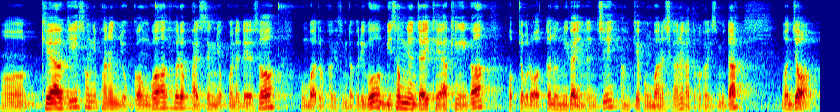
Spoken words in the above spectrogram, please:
어, 계약이 성립하는 요건과 효력 발생 요건에 대해서 공부하도록 하겠습니다. 그리고 미성년자의 계약 행위가 법적으로 어떤 의미가 있는지 함께 공부하는 시간을 갖도록 하겠습니다. 먼저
